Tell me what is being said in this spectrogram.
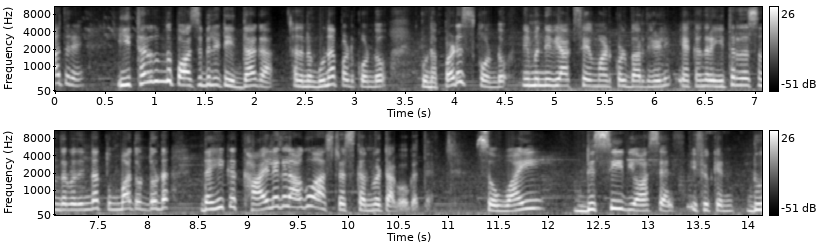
ಆದರೆ ಈ ಥರದೊಂದು ಪಾಸಿಬಿಲಿಟಿ ಇದ್ದಾಗ ಅದನ್ನು ಗುಣಪಡ್ಕೊಂಡು, ಗುಣಪಡಿಸ್ಕೊಂಡು ನಿಮ್ಮನ್ನು ನೀವು ಯಾಕೆ ಸೇವ್ ಮಾಡ್ಕೊಳ್ಬಾರ್ದು ಹೇಳಿ? ಯಾಕಂದರೆ ಈ ಥರದ ಸಂದರ್ಭದಿಂದ ತುಂಬ ದೊಡ್ಡ ದೊಡ್ಡ ದೈಹಿಕ ಕಾಯಿಲೆಗಳಾಗೂ ಆ ಸ್ಟ್ರೆಸ್ ಕನ್ವರ್ಟ್ ಆಗೋಗುತ್ತೆ. So why deceive yourself if you can do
